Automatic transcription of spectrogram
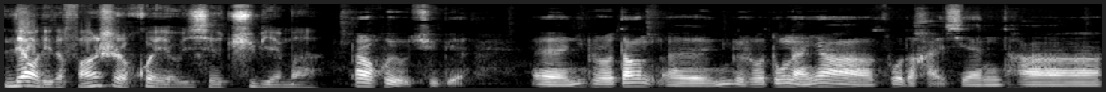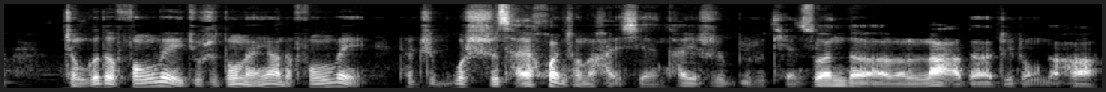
料理的方式会有一些区别吗？当然会有区别。呃，你比如说当呃，你比如说东南亚做的海鲜，它整个的风味就是东南亚的风味，它只不过食材换成了海鲜，它也是比如说甜酸的、辣的这种的哈。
